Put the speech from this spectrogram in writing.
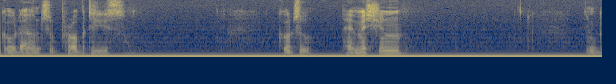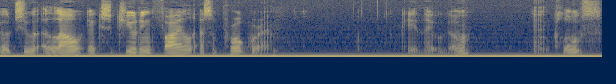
go down to properties go to permission and go to allow executing file as a program. Okay there we go and close.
